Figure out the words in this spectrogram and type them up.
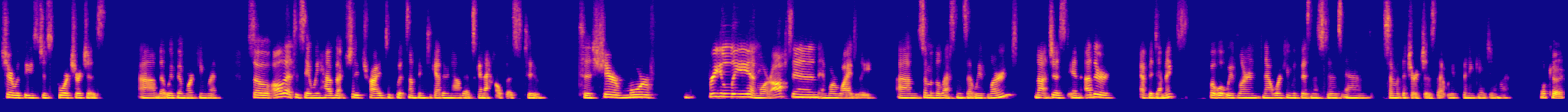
share with these just four churches um, that we've been working with. So all that to say, we have actually tried to put something together now that's going to help us to to share more freely and more often and more widely um, some of the lessons that we've learned, not just in other epidemics, but what we've learned now working with businesses and some of the churches that we've been engaging with. Okay.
